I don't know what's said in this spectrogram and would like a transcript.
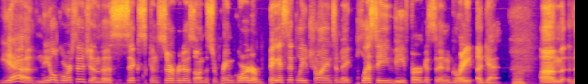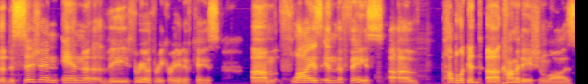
Yeah, Neil Gorsuch and the six conservatives on the Supreme Court are basically trying to make Plessy v. Ferguson great again. Hmm. Um, the decision in the 303 creative case um, flies in the face of public ad- uh, accommodation laws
